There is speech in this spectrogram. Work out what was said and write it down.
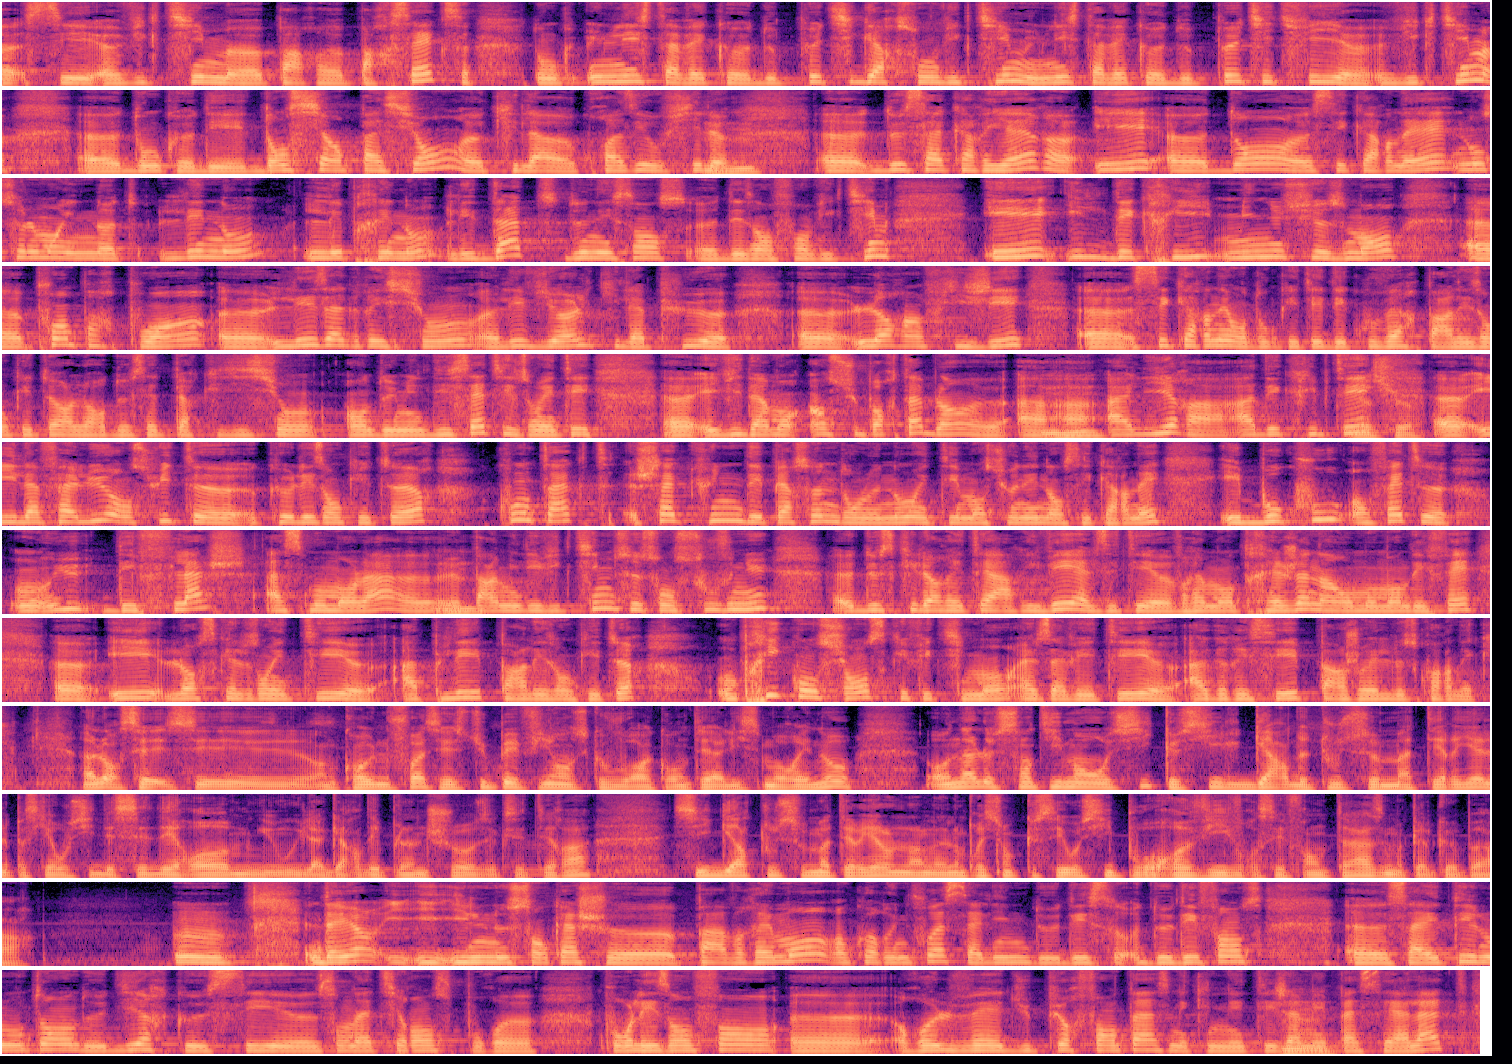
ses victimes par par sexe. Donc une liste avec de petits garçons victimes, une liste avec de petites filles victimes. donc des d'anciens patients qu'il a croisés au fil mhm. de sa carrière. Et dans ces carnets, non seulement il note les noms, les prénoms, les dates de naissance euh, des enfants victimes et il décrit minutieusement, euh, point par point, euh, les agressions, les viols qu'il a pu leur infliger. ces carnets ont donc été découverts par les enquêteurs lors de cette perquisition en 2017. Ils ont été évidemment insupportables hein, à, mhm. à, lire, à, à décrypter. et il a fallu ensuite que les enquêteurs contactent chacune des personnes dont le nom était mentionné dans ces carnets. Et beaucoup, en fait, ont eu des flashs à ce moment-là. Mhm. Parmi les victimes se sont souvenus de ce qui leur était arrivées. Elles étaient euh, vraiment très jeunes hein, au moment des faits euh, et lorsqu'elles ont été euh, appelées par les enquêteurs, ont pris conscience qu'effectivement elles avaient été agressées par Joël de Squarnec. Alors c'est encore une fois c'est stupéfiant ce que vous racontez Alice Moreno. On a le sentiment aussi que s'il garde tout ce matériel, parce qu'il y a aussi des CD-ROM où il a gardé plein de choses, etc. S'il garde tout ce matériel, on a l'impression que c'est aussi pour revivre ses fantasmes quelque part. Hum. D'ailleurs, il, ne s'en cache euh, pas vraiment. Encore une fois, sa ligne de, de défense, euh, ça a été longtemps de dire que c'est euh, son attirance pour pour les enfants relevait du pur fantasme et qu'il n'était jamais hum. passé à l'acte.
